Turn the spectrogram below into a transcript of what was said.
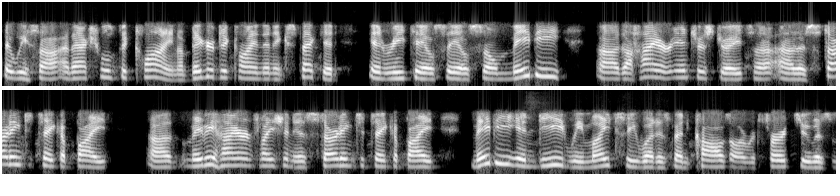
that we saw an actual decline, a bigger decline than expected in retail sales. So maybe uh, the higher interest rates uh, are starting to take a bite. Uh, maybe higher inflation is starting to take a bite. Maybe indeed we might see what has been called or referred to as a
